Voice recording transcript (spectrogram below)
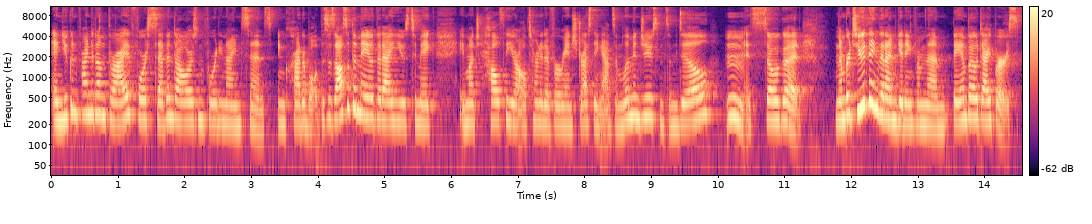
and you can find it on Thrive for $7.49. Incredible. This is also the mayo that I use to make a much healthier alternative for ranch dressing. Add some lemon juice and some dill. Mmm, it's so good. Number two thing that I'm getting from them Bambo diapers.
